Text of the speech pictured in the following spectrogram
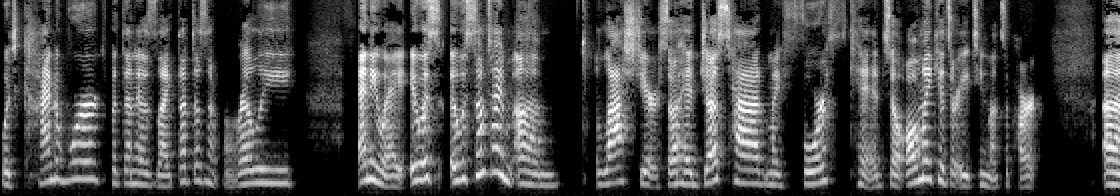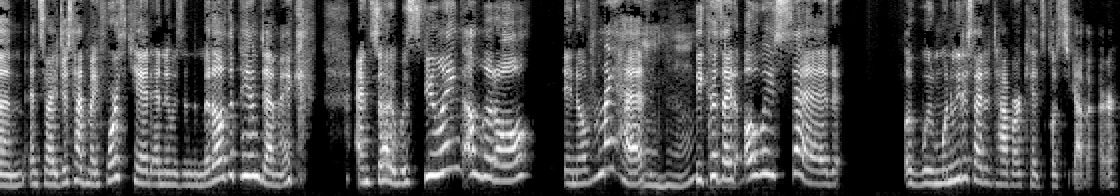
which kind of worked, but then it was like that doesn't really. Anyway, it was it was sometime um last year. So I had just had my fourth kid. So all my kids are 18 months apart. Um, and so I just had my fourth kid, and it was in the middle of the pandemic, and so I was feeling a little in over my head Mhm. because I'd always said when when we decided to have our kids close together,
